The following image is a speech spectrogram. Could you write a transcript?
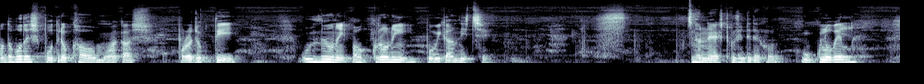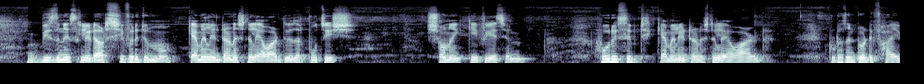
অন্ধ্রপ্রদেশ প্রতিরক্ষা ও মহাকাশ প্রযুক্তি উন্নয়নে অগ্রণী ভূমিকা নিচ্ছে। নেক্সট কোয়েশ্চেনটি দেখো। গ্লোবাল বিজনেস লিডারশিপের জন্য ক্যামেল ইন্টারন্যাশনাল অ্যাওয়ার্ড দুই হাজার পঁচিশ সনে কে পেয়েছেন? Who received camel international award two thousand twenty five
